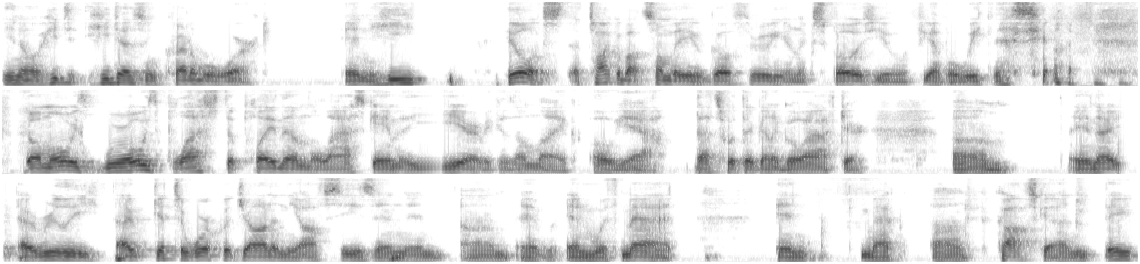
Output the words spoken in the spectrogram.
you know, he, he does incredible work and he he'll ex- talk about somebody who go through you and expose you if you have a weakness. so I'm always we're always blessed to play them the last game of the year because I'm like, oh yeah, that's what they're going to go after. Um, and I, I really I get to work with John in the off season and um, and, and with Matt and Matt uh, and they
